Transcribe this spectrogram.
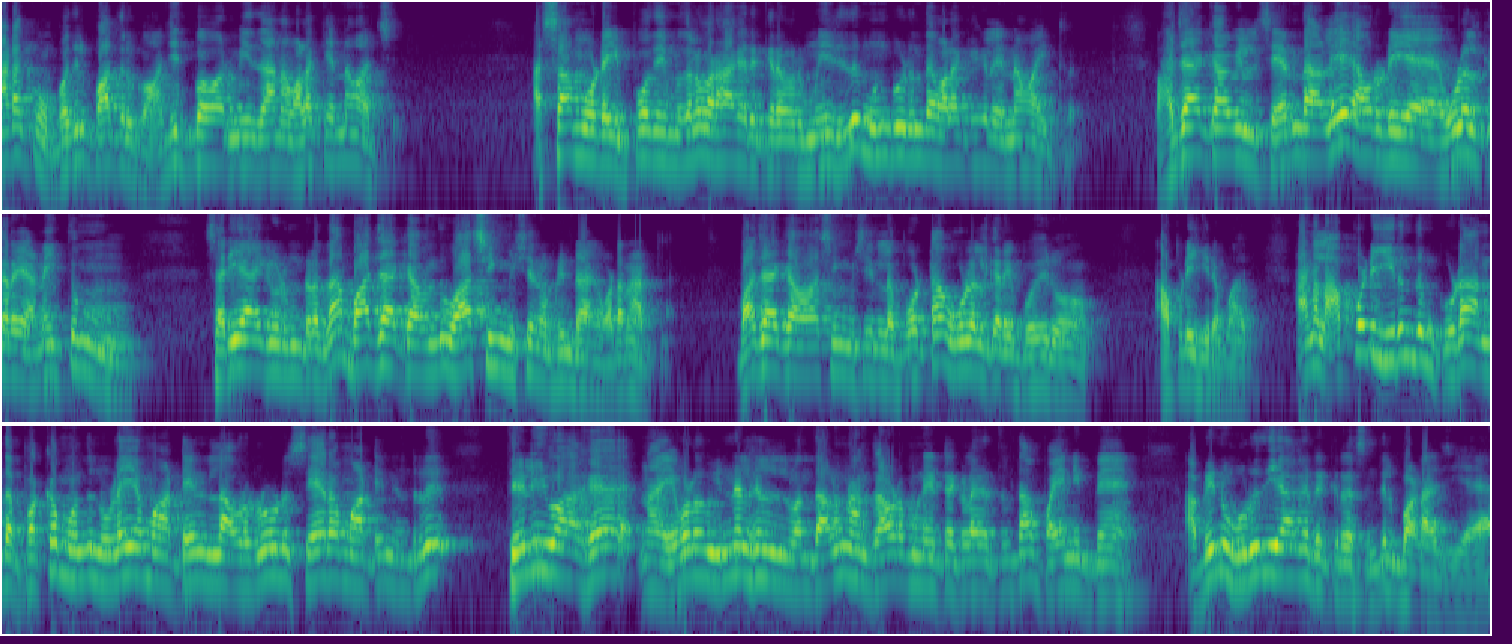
நடக்கும். பதில் பார்த்துருக்கோம். அஜித் பவார் மீதான வழக்கு என்னவாச்சு? அஸ்ஸாமோட இப்போதைய முதல்வராக இருக்கிறவர் மீது முன்பு இருந்த வழக்குகள் என்னவாயிற்று? பாஜகவில் சேர்ந்தாலே அவருடைய ஊழல் கரை அனைத்தும் சரியாகிவிடும்ன்றது தான் பாஜக வந்து வாஷிங் மிஷின் அப்படின்றாங்க வடநாட்டில். பாஜக வாஷிங் மிஷினில் போட்டால் ஊழல் கரை போயிடும் அப்படிங்கிற மாதிரி. ஆனால் அப்படி இருந்தும் கூட அந்த பக்கம் வந்து நுழைய மாட்டேன் இல்லை அவர்களோடு சேர மாட்டேன் என்று தெளிவாக நான் எவ்வளவு இன்னல்கள் வந்தாலும் நான் திராவிட முன்னேற்ற கழகத்தில் தான் பயணிப்பேன் அப்படின்னு உறுதியாக இருக்கிற செந்தில் பாலாஜியை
